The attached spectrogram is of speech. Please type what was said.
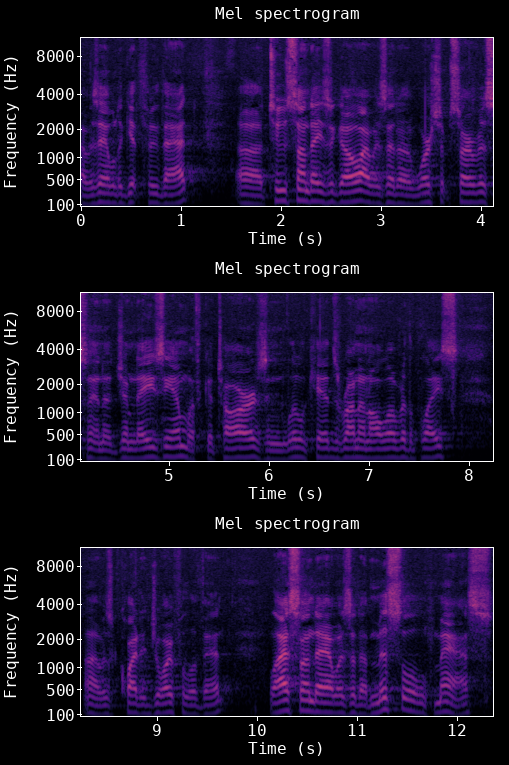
I was able to get through that. Uh, two Sundays ago, I was at a worship service in a gymnasium with guitars and little kids running all over the place. Uh, it was quite a joyful event. Last Sunday, I was at a missal mass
